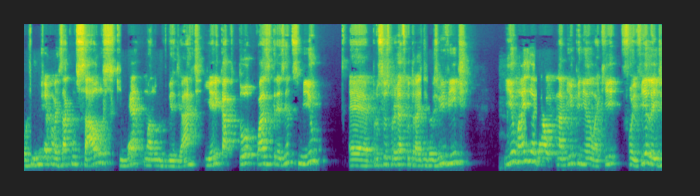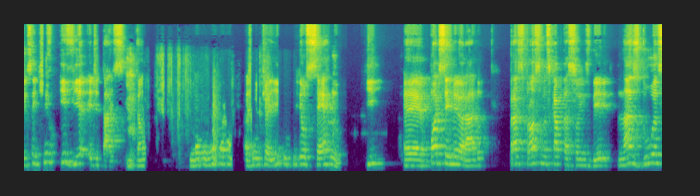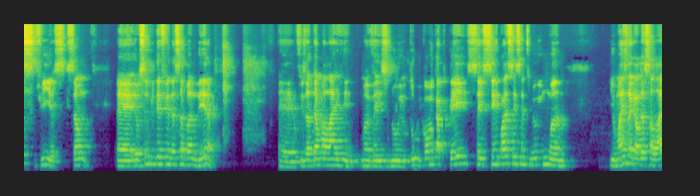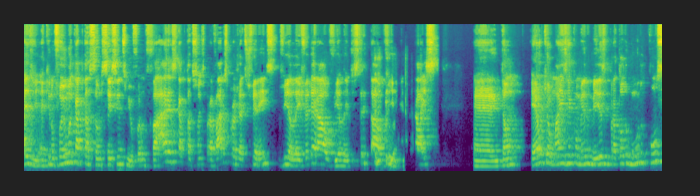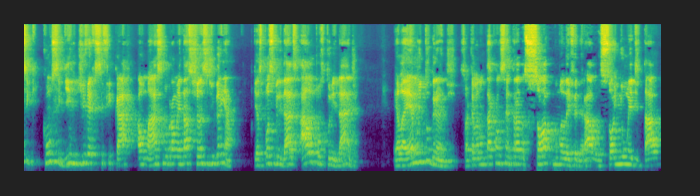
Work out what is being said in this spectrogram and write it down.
porque a gente vai conversar com o Saulos, que é um aluno do Verde Arte, e ele captou quase 300 mil é, para os seus projetos culturais em 2020. E o mais legal, na minha opinião, é que foi via lei de incentivo e via editais. Então, vai a gente aí o que deu certo e é, pode ser melhorado para as próximas captações dele nas duas vias, que são. É, eu sempre defendo essa bandeira é, eu fiz até uma live uma vez no YouTube, como eu captei 600, quase 600 mil em um ano. E o mais legal dessa live é que não foi uma captação de 600 mil, foram várias captações para vários projetos diferentes, via lei federal, via lei distrital, via editais. É, então, é o que eu mais recomendo mesmo para todo mundo conseguir, conseguir diversificar ao máximo para aumentar as chances de ganhar. Porque as possibilidades, a oportunidade, ela é muito grande, só que ela não está concentrada só numa lei federal ou só em um edital,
